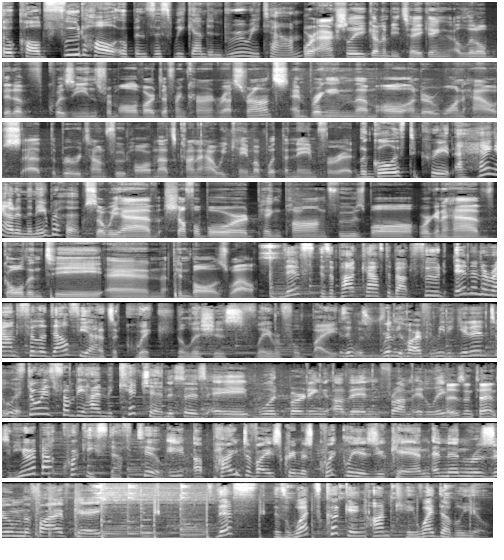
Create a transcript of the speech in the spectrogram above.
A so called food hall opens this weekend in Brewery Town. We're actually going to be taking a little bit of cuisines from all of our different current restaurants and bringing them all under one house at the Brewery Town Food Hall. And that's kind of how we came up with the name for it. The goal is to create a hangout in the neighborhood. So we have shuffleboard, ping pong, foosball. We're going to have Golden Tee and pinball as well. This is a podcast about food in and around Philadelphia. That's a quick, delicious, flavorful bite. It was really hard for me to get into it. Stories from behind the kitchen. This is a wood burning oven from Italy. It is intense. And hear about quirky stuff too. Eat a pint of ice cream as quickly as you can and then resume the 5K. This is What's Cooking on KYW.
